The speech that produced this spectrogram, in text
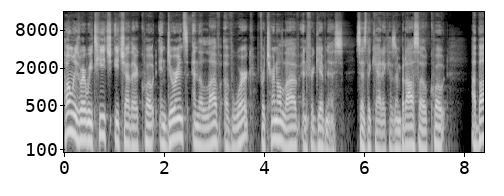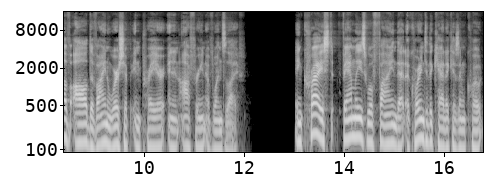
Home is where we teach each other, quote, endurance and the love of work, fraternal love, and forgiveness, says the Catechism, but also, quote, above all, divine worship in prayer and an offering of one's life. In Christ, families will find that, according to the Catechism, quote,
